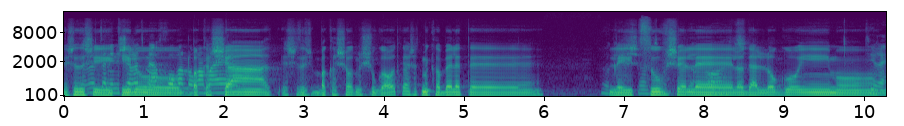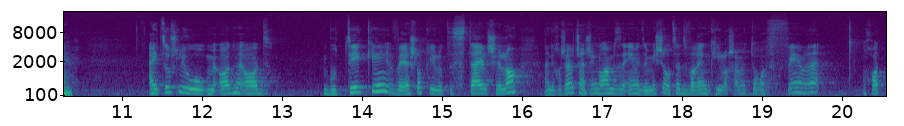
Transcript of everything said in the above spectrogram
יש איזושהי, כאילו, בקשה, יש איזה בקשות משוגעות כאלה שאת מקבלת אה, לעיצוב של, אה, לא יודע, לוגויים או... תראה, העיצוב שלי הוא מאוד מאוד בוטיקי, ויש לו כאילו את הסטייל שלו. אני חושבת שאנשים נורא מזהים את זה, מי שרוצה דברים כאילו עכשיו מטורפים, פחות,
